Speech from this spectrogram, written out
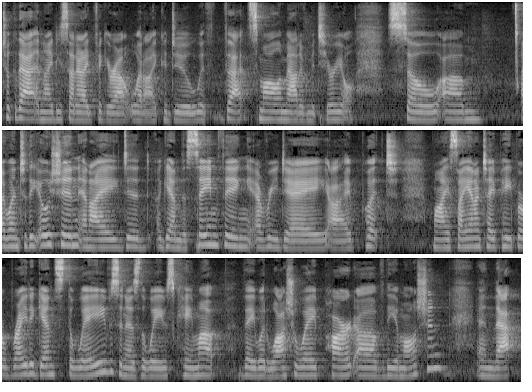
took that and i decided i'd figure out what i could do with that small amount of material. So um, i went to the ocean and i did again the same thing every day. I put my cyanotype paper right against the waves and as the waves came up they would wash away part of the emulsion and that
